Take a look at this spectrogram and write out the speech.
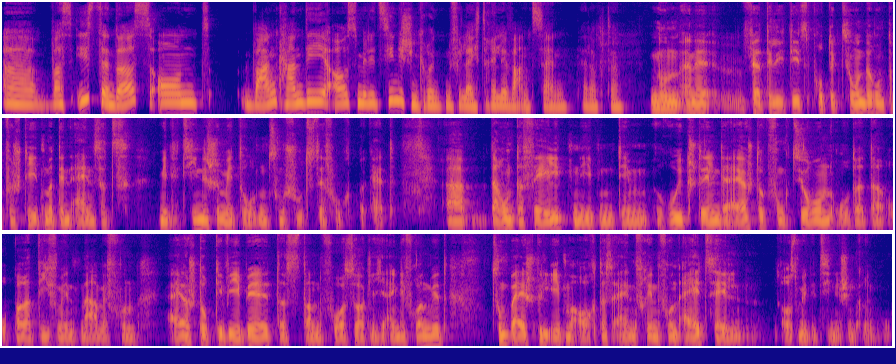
Äh, was ist denn das und wann kann die aus medizinischen Gründen vielleicht relevant sein, Herr Doktor? Nun, eine Fertilitätsprotektion, darunter versteht man den Einsatz medizinischer Methoden zum Schutz der Fruchtbarkeit. Äh, darunter fällt neben dem Ruhigstellen der Eierstockfunktion oder der operativen Entnahme von Eierstockgewebe, das dann vorsorglich eingefroren wird, zum Beispiel eben auch das Einfrieren von Eizellen aus medizinischen Gründen.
